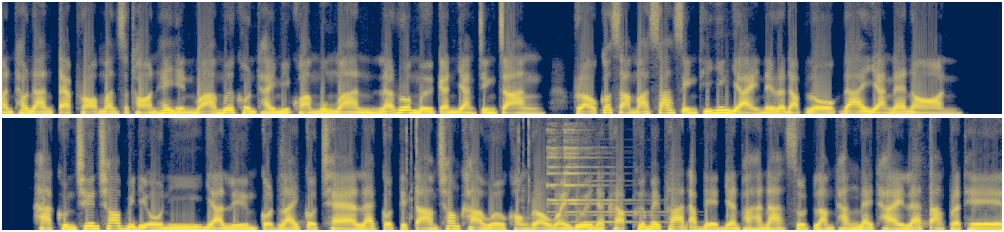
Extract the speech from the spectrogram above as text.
มันเท่านั้น แต่เพราะมันสะท้อนให้เห็นว่าเมื่อคนไทยมีความมุ่งมั่นและร่วมมือกันอย่างจริงจัง เราก็สามารถสร้างสิ่งที่ยิ่งใหญ่ในระดับโลกได้อย่างแน่นอน หากคุณชื่นชอบวิดีโอนี้อย่าลืมกดไลค์กดแชร์ และกดติดตามช่องคาเวลของเราไว้ด้วยนะครับ เพื่อไม่พลาดอัปเดตยานพาหนะสุดล้ำทั้งในไทยและต่างประเทศ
